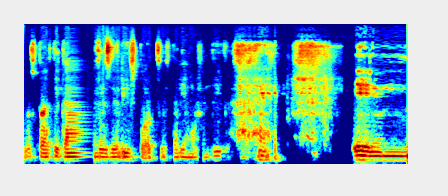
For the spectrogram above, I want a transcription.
Los practicantes del esports estarían ofendidos. Em,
